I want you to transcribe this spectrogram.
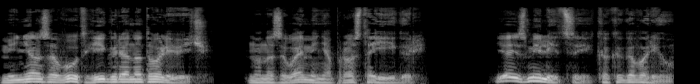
«Меня зовут Игорь Анатольевич, но называй меня просто Игорь. Я из милиции, как и говорил».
